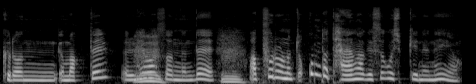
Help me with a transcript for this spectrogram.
그런 음악들을 해왔었는데 음. 앞으로는 조금 더 다양하게 쓰고 싶기는 해요.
